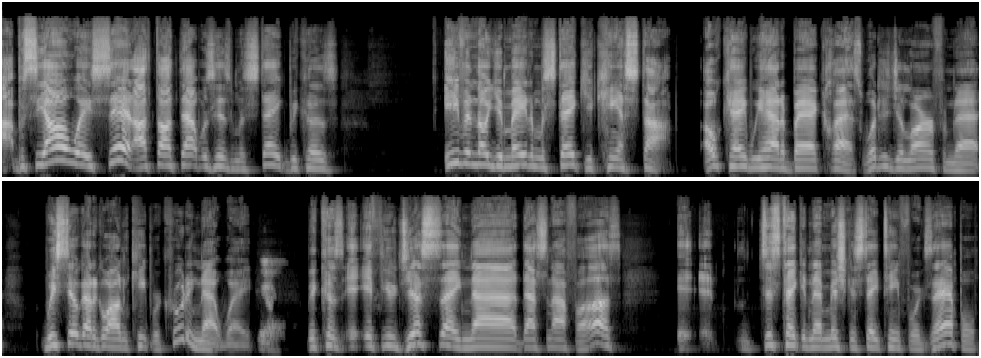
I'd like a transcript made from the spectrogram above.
I, but see, I always said I thought that was his mistake because even though you made a mistake, you can't stop. Okay, we had a bad class. What did you learn from that? We still got to go out and keep recruiting that way. Yeah. Because if you just say, nah, that's not for us, it, it, just taking that Michigan State team, for example.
